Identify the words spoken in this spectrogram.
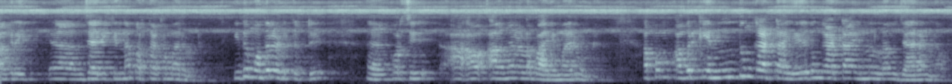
ആഗ്രഹി വിചാരിക്കുന്ന ഭർത്താക്കന്മാരുണ്ട്. ഇത് മുതലെടുത്തിട്ട് കുറച്ച് അങ്ങനെയുള്ള ഭാര്യമാരുമുണ്ട് അപ്പം അവർക്ക് എന്തും കാട്ടാ ഏതും കാട്ടാ എന്നുള്ള വിചാരം ഉണ്ടാവും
